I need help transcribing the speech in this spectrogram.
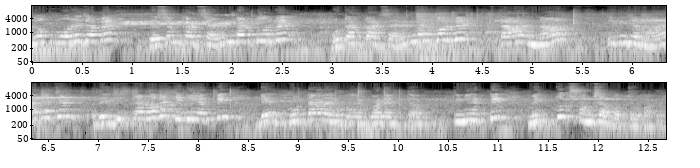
লোক মরে যাবে, রেশন কার্ড স্যারেন্ডার করবে, ভোটার কার্ড স্যারেন্ডার করবে, তার নাম তিনি যে মারা গেছেন রেজিস্টার হবে, তিনি একটি ডেথ ভোটার মানে তিনি একটি মৃত্যুর শংসাপত্র পাবেন।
